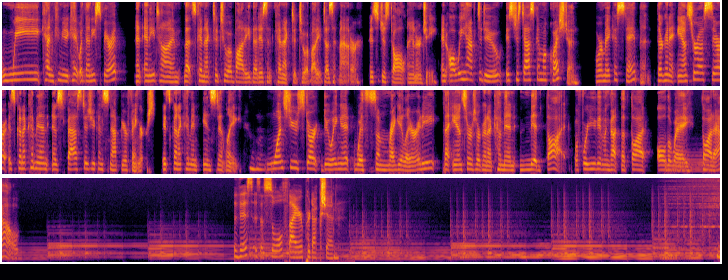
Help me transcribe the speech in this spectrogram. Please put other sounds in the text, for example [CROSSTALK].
we can communicate with any spirit at any time that's connected to a body that isn't connected to a body. It doesn't matter. It's just all energy. And all we have to do is just ask them a question or make a statement. They're going to answer us, Sarah. It's going to come in as fast as you can snap your fingers. It's going to come in instantly. Mm-hmm. Once you start doing it with some regularity, the answers are going to come in mid thought before you've even got the thought all the way thought out. This is a Soul Fire production.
